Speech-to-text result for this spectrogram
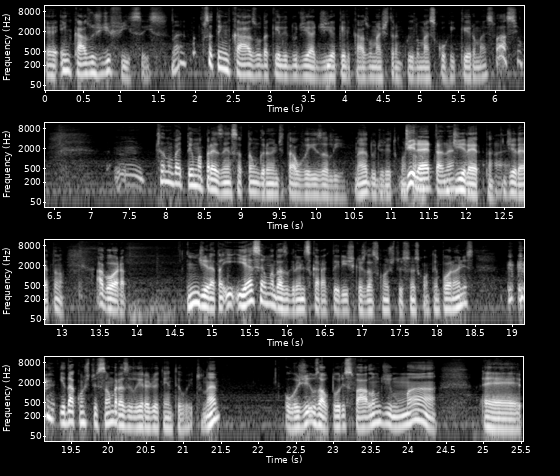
é, em casos difíceis. Né? Quando você tem um caso daquele do dia a dia, aquele caso mais tranquilo, mais corriqueiro, mais fácil, hum, você não vai ter uma presença tão grande, talvez, ali, né, do direito constitucional. Direta, né? Direta, é. direta não. Agora, indireta, e, e essa é uma das grandes características das constituições contemporâneas, e da Constituição Brasileira de 88, né? Hoje os autores falam de uma é,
